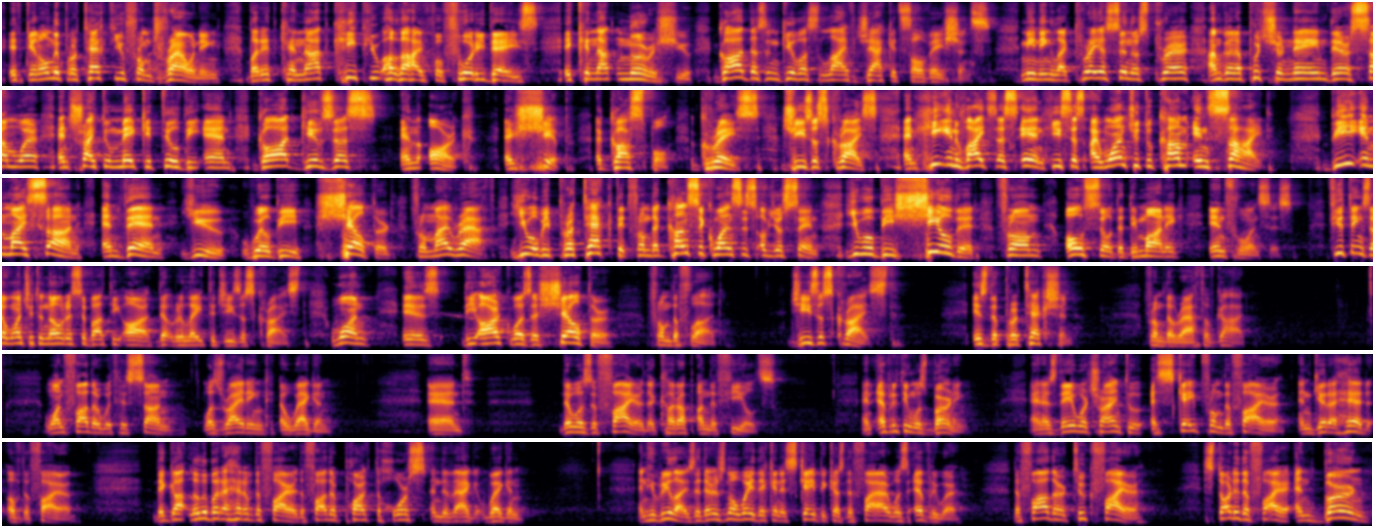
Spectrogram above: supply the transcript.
It can only protect you from drowning but it cannot keep you alive for 40 days. It cannot nourish you. God doesn't give us life jacket salvations meaning like pray a sinner's prayer I'm gonna put your name there somewhere and try to make it till the end. God gives us an ark a ship a gospel grace Jesus Christ. And he invites us in. He says I want you to come inside. Be in my son and then you will be sheltered from my wrath. You will be protected from the consequences of your sin. You will be shielded from also the demonic influences. Few things I want you to notice about the ark that relate to Jesus Christ. One is the ark was a shelter from the flood. Jesus Christ is the protection from the wrath of God. One father with his son was riding a wagon and there was a fire that cut up on the fields and everything was burning. And as they were trying to escape from the fire and get ahead of the fire they got a little bit ahead of the fire the father parked the horse and the wagon and he realized that there is no way they can escape because the fire was everywhere the father took fire started a fire and burned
